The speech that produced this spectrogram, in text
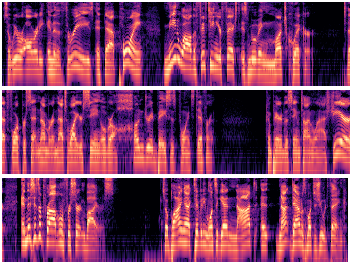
So we were already into the threes at that point. Meanwhile, the 15 year fixed is moving much quicker to that 4% number. And that's why you're seeing over 100 basis points different compared to the same time last year. And this is a problem for certain buyers. So buying activity once again not uh, not down as much as you would think.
